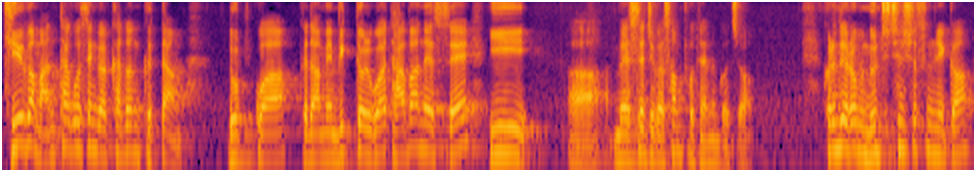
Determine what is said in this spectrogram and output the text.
기회가 많다고 생각하던 그 땅, 높과 그 다음에 믹돌과 다바네스의 이 어, 메시지가 선포되는 거죠. 그런데 여러분 눈치채셨습니까?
